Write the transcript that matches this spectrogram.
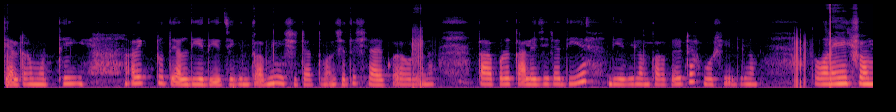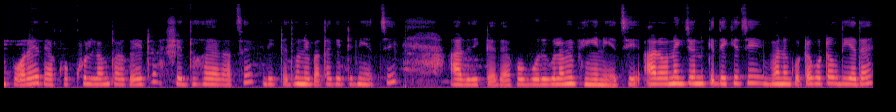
তেলটার মধ্যেই আরেকটু তেল দিয়ে দিয়েছি, কিন্তু আমি সেটা তোমাদের সাথে শেয়ার করা হলো না। তারপরে কালি জিরা দিয়ে দিয়ে দিলাম তরকারিটা, বসিয়ে দিলাম। তো অনেক সময় পরে দেখো, খুললাম তরকারিটা, সেদ্ধ হয়ে গেছে। এদিকটা ধনে পাতা কেটে নিয়েছি, আর এদিকটা দেখো, বড়িগুলো আমি ভেঙে নিয়েছি। আর অনেকজনকে দেখেছি মানে গোটা গোটাও দিয়ে দেয়,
